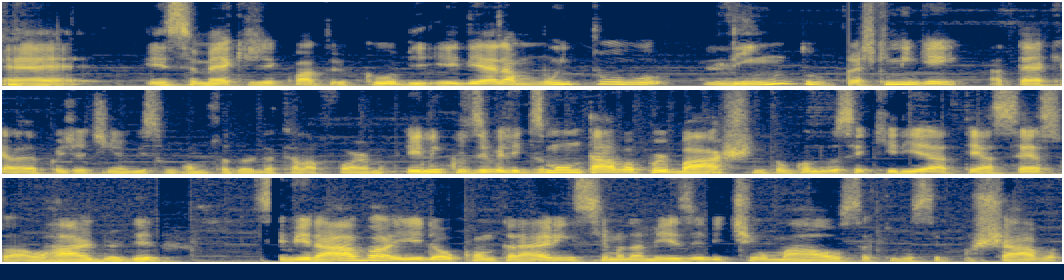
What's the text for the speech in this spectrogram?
É, esse Mac G4 Cube, ele era muito lindo. Acho que ninguém até aquela época já tinha visto um computador daquela forma. Ele, inclusive, ele desmontava por baixo. Então, quando você queria ter acesso ao hardware dele, você virava ele ao contrário em cima da mesa. Ele tinha uma alça que você puxava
